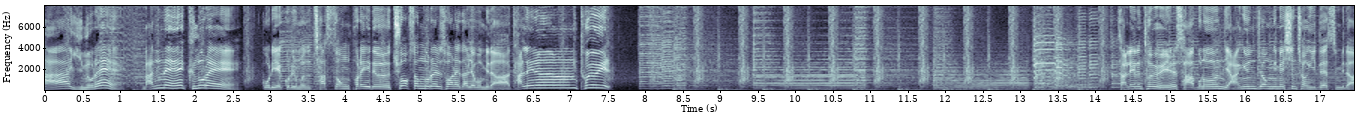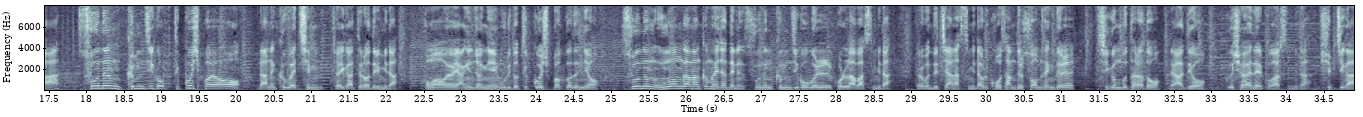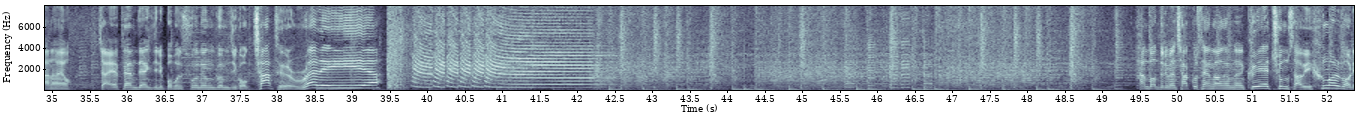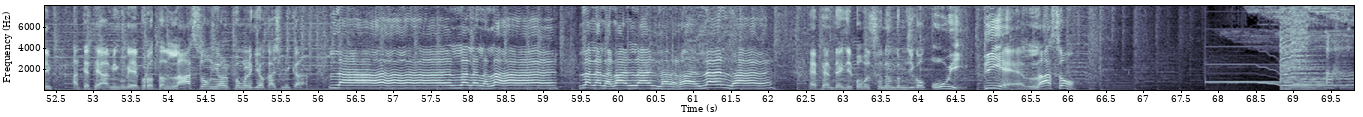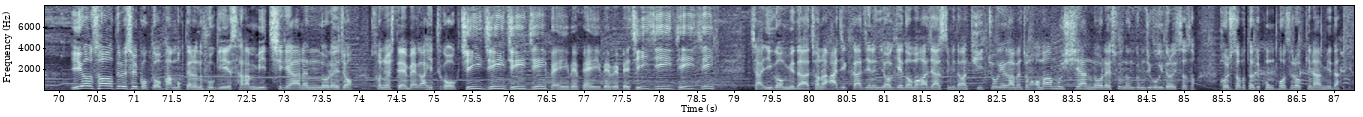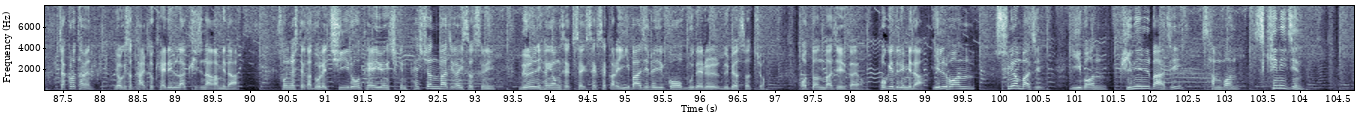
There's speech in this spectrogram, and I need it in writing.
아, 이 노래? 맞네, 그 노래. 꼬리에 꼬리를 무는 차송 퍼레이드 추억성 노래를 소환해 달려봅니다. 달리는 토요일. 달리는 토요일 4부는 양윤정님의 신청이기도 했습니다. 수능 금지곡 듣고 싶어요. 라는 그 외침 저희가 들어드립니다. 고마워요, 양윤정님. 우리도 듣고 싶었거든요. 수능 응원가만큼 회자되는 수능 금지곡을 골라봤습니다. 여러분 늦지 않았습니다. 우리 고3들 수험생들 지금부터라도 라디오 끄셔야 될 것 같습니다. 쉽지가 않아요. 자, FM 대행진이 뽑은 수능 금지곡 차트 ready! 한 번 들으면 자꾸 생각나는 그의 춤사위 흥얼거림 한때 대한민국에 불었던 라송 열풍을 기억하십니까? 라 라라라라 라라라라라라라라 FM 대행진이 뽑은 수능 금지곡 5위 비의 라송 이어서 들으실 곡도 반복되는 hook이 사람 미치게 하는 노래죠 소녀시대의 메가 히트곡 GGGG 베이베 베이베 베이베 GGGG 자 이겁니다. 저는 아직까지는 여기에 넘어가지 않습니다만 뒤쪽에 가면 좀 어마무시한 노래 수능 금지곡이 들어있어서 벌써부터 좀 공포스럽긴 합니다. 자 그렇다면 여기서 달토 게릴라 퀴즈 나갑니다. 소녀시대가 노래 G로 대유행시킨 패션 바지가 있었으니 늘 형형색색 색색깔의 이 바지를 입고 무대를 누볐었죠. 어떤 바지일까요? 보기 드립니다. 1번 수면 바지, 2번 비닐 바지, 3번 스키니진.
